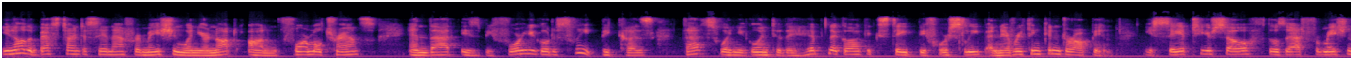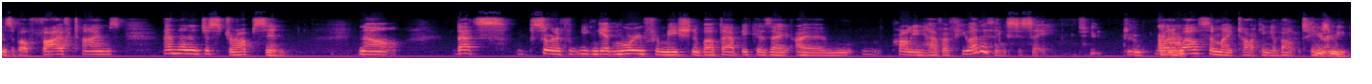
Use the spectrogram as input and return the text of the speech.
You know, the best time to say an affirmation when you're not on formal trance, and that is before you go to sleep, because that's when you go into the hypnagogic state before sleep and everything can drop in. You say it to yourself, those affirmations, about five times, and then it just drops in. Now, that's sort of, you can get more information about that because I, I probably have a few other things to say. What else am I talking about here? Excuse me.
